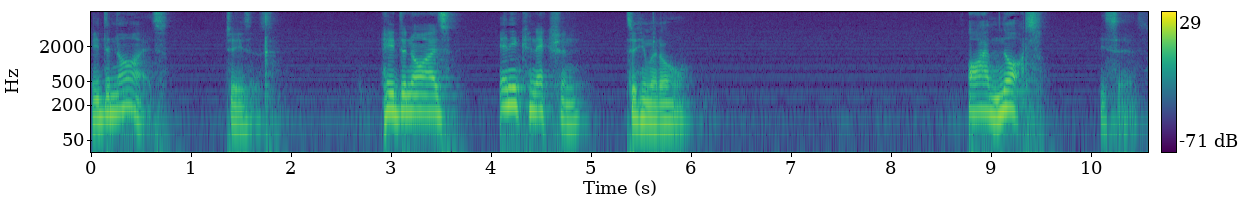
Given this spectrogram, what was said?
He denies Jesus. He denies any connection to him at all. I am not, he says.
